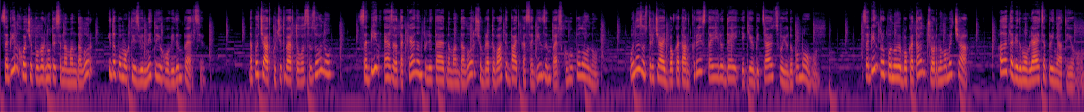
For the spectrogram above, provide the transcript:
Сабін хоче повернутися на Мандалор і допомогти звільнити його від імперців. На початку четвертого сезону Сабін, Езра та Кеннон прилітають на Мандалор, щоб рятувати батька Сабін з імперського полону. Вони зустрічають Бокатан Крис та її людей, які обіцяють свою допомогу. Сабін пропонує Бокатан чорного меча, але та відмовляється прийняти його.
